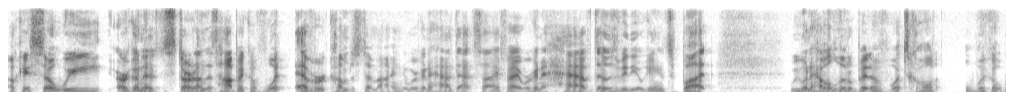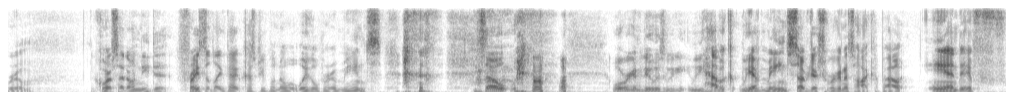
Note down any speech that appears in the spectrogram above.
Okay, so we are going to start on the topic of whatever comes to mind. We're going to have that sci fi, we're going to have those video games, but we want to have a little bit of what's called wiggle room. Of course, I don't need to phrase it like that because people know what wiggle room means. so, what we're going to do is we, we have a, we have main subjects we're going to talk about, and if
